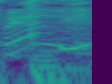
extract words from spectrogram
Well,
